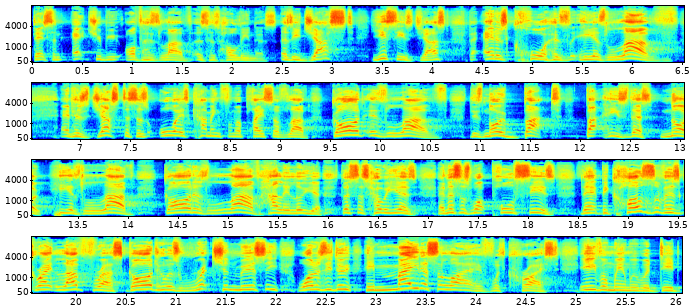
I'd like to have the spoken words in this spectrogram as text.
That's an attribute of his love, is his holiness. Is he just? Yes, he's just. But at his core, his, he is love. And his justice is always coming from a place of love. God is love. There's no but but he's this. No, he is love. God is love. Hallelujah. This is who he is. And this is what Paul says that because of his great love for us, God, who is rich in mercy, what does he do? He made us alive with Christ, even when we were dead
